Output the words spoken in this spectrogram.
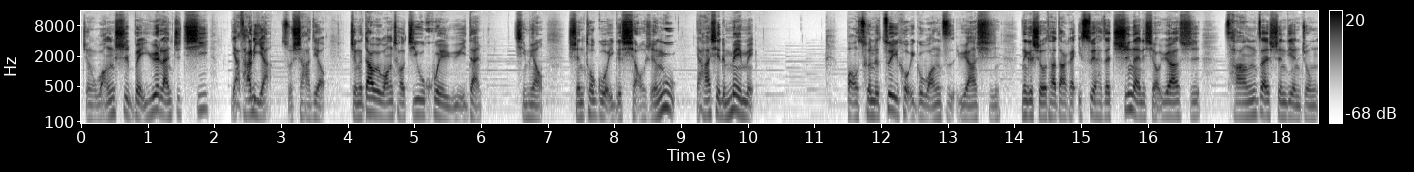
整个王室被约兰之妻。亚他利亚所杀掉，整个大卫王朝几乎毁于一旦。奇妙，神透过一个小人物亚哈谢的妹妹，保存了最后一个王子约阿施。那个时候他大概一岁，还在吃奶的小约阿施藏在圣殿中，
